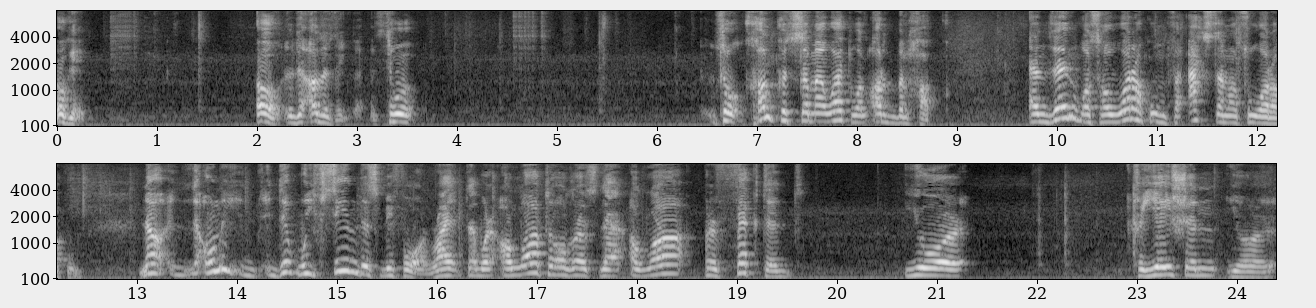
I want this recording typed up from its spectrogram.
Okay. Oh, the other thing. So, so خلق السماوات والأرض بالحق and then وصوركم فأحسن صوركم now the only we've seen this before right where Allah told us that Allah perfected your creation your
